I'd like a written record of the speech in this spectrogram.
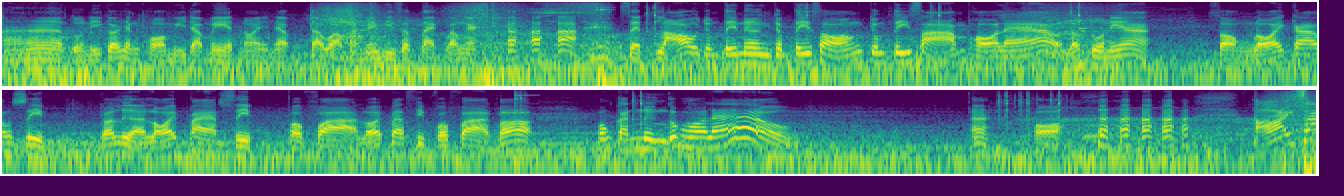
อ่าตัวนี้ก็ยังพอมีดาเมจหน่อยนะครับ แต่ว่ามันไม่มีสแต็กแล้วไง เสร็จแล้วโจมตีหนึ่งโจมตีสองโจมตีสามพอแล้ว แล้วตัวเนี้ย290ก็เหลือ180 ฝ่าฝ่า180ฝ่าฝ่าก็ป้องกันหนึ่งก็พอแล้ว อะ พอ ตายซะ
